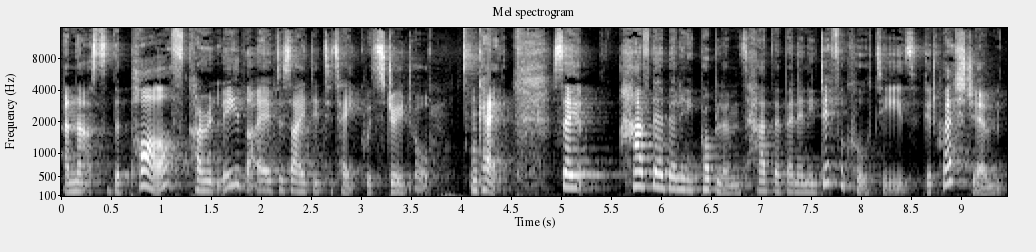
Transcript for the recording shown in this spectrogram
And that's the path currently that I have decided to take with Strudel. Okay, so have there been any problems? Have there been any difficulties? Good question.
